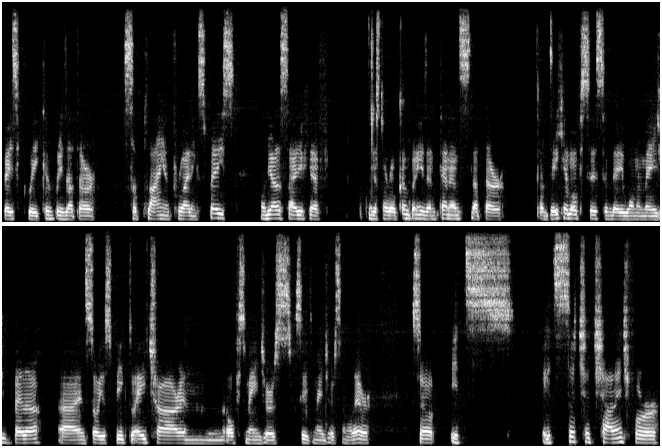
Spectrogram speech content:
basically companies that are supplying and providing space. On the other side, you have just normal companies and tenants that are that they have offices and they want to manage it better. Uh, and so you speak to HR and office managers, facility managers, and whatever. So it's it's such a challenge for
